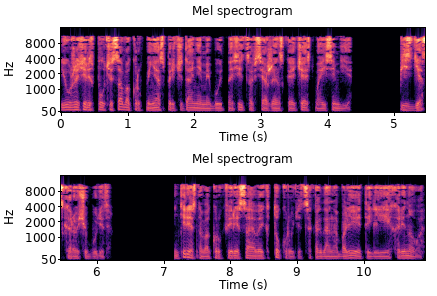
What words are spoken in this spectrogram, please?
и уже через полчаса вокруг меня с причитаниями будет носиться вся женская часть моей семьи. Пиздец, короче, будет. Интересно, вокруг Вересаевой кто крутится, когда она болеет или ей хреново?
